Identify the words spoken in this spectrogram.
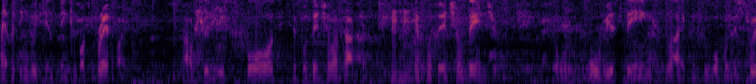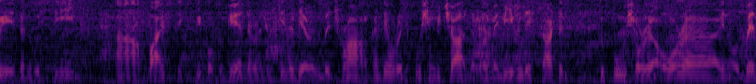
Everything we can think about pre-fight. How should we spot a potential attacker, a potential danger? So obvious things like if we walk on the street and we see uh, five, six people together and we see that they're a little bit drunk and they're already pushing each other, or maybe even they started to push or or uh, you know a bit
